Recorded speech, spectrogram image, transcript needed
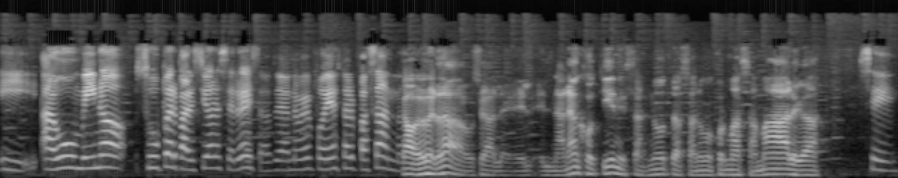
y hago un vino súper parecido a la cerveza, o sea, no me podía estar pasando. Claro, es verdad, o sea, el, el naranjo tiene esas notas a lo mejor más amargas, sí.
